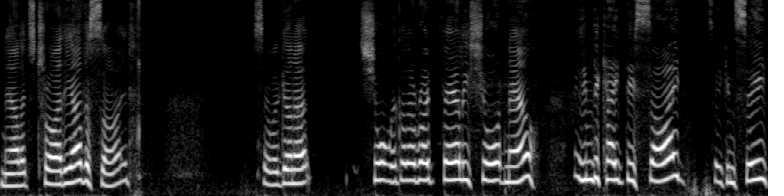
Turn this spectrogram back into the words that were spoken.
Now let's try the other side. So we're gonna short, we've got our rope fairly short now. Indicate this side so you can see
